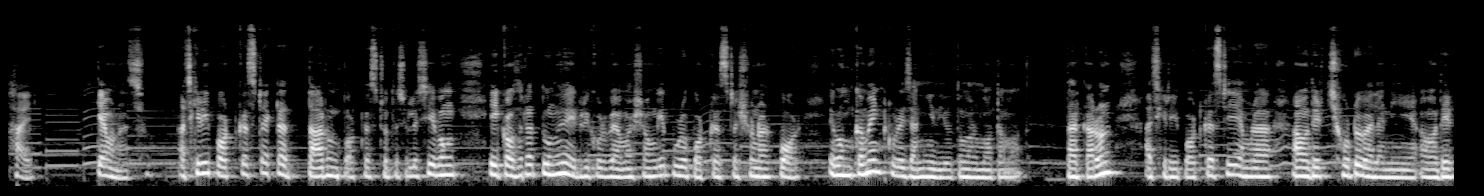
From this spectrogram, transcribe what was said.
হাই, কেমন আছো? আজকের এই পডকাস্টটা একটা দারুণ পডকাস্ট হতে চলেছে এবং এই কথাটা তুমিও এগ্রি করবে আমার সঙ্গে পুরো পডকাস্টটা শোনার পর এবং কমেন্ট করে জানিয়ে দিও তোমার মতামত। তার কারণ, আজকের এই পডকাস্টে আমরা আমাদের ছোটোবেলা নিয়ে, আমাদের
